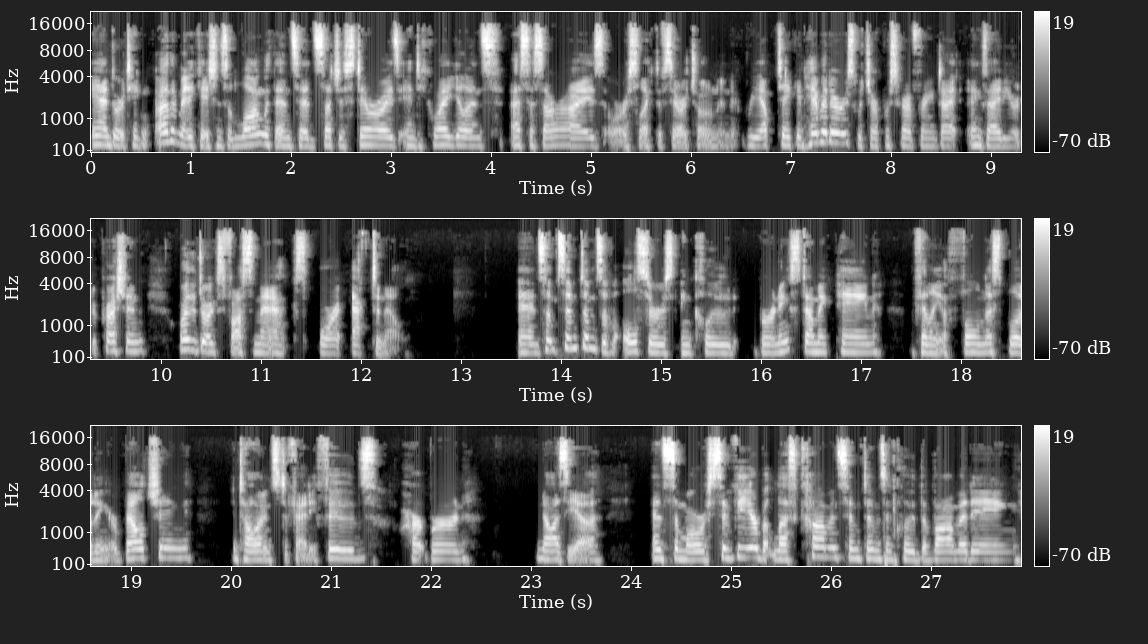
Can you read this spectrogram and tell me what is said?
and or taking other medications along with NSAIDs such as steroids, anticoagulants, SSRIs, or selective serotonin reuptake inhibitors, which are prescribed for anxiety or depression, or the drugs Fosamax or Actonel. And some symptoms of ulcers include burning stomach pain, feeling of fullness, bloating, or belching, intolerance to fatty foods, heartburn, nausea, and some more severe but less common symptoms include the vomiting,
